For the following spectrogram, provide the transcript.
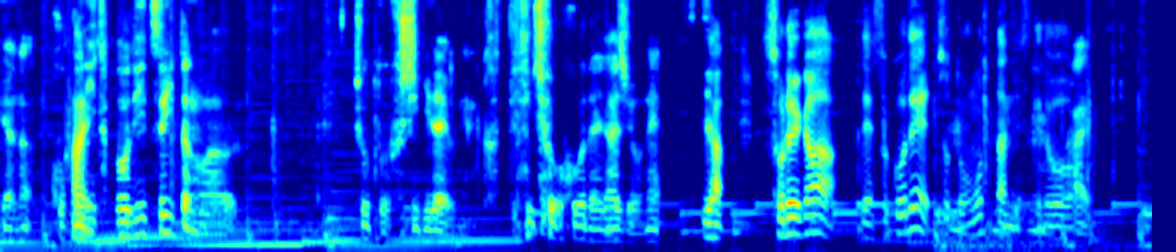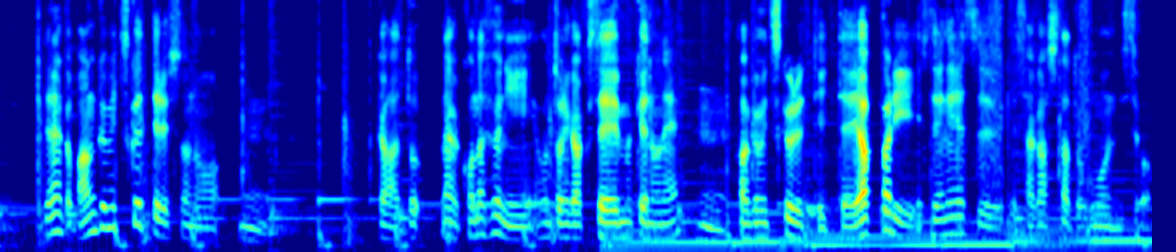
いやな、ここにたどり着いたのは、ちょっと不思議だよね。勝手に情報大ラジオね。それが、で、そこでちょっと思ったんですけど、うはい。で、なんか番組作ってる人の、うん。がど、なんかこんな風に本当に学生向けのね、うん。番組作るって言って、やっぱり SNS で探したと思うんですよ。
